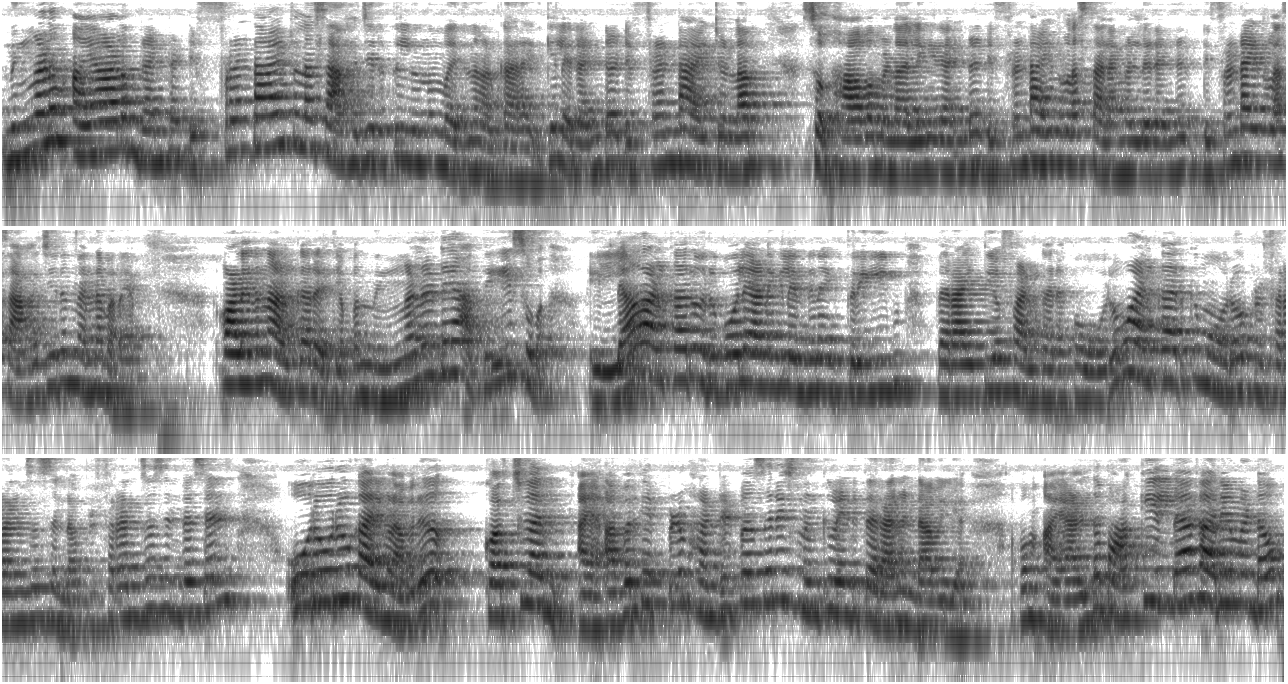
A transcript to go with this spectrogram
നിങ്ങളും അയാളും രണ്ട് ഡിഫറെന്റ് ആയിട്ടുള്ള സാഹചര്യത്തിൽ നിന്നും വരുന്ന ആൾക്കാരായിരിക്കും അല്ലേ? രണ്ട് ഡിഫറെന്റ് ആയിട്ടുള്ള സ്വഭാവമുള്ള അല്ലെങ്കിൽ രണ്ട് ഡിഫറെന്റ് ആയിട്ടുള്ള സ്ഥലങ്ങളിൽ രണ്ട് ഡിഫറെന്റ് ആയിട്ടുള്ള സാഹചര്യം തന്നെ പറയാം. വളരുന്ന ആൾക്കാരായിരിക്കും. അപ്പം നിങ്ങളുടെ അതേ സ്വഭാവം എല്ലാ ആൾക്കാരും ഒരുപോലെ ആണെങ്കിൽ എന്തിനാ ഇത്രയും വെറൈറ്റി ഓഫ് ആൾക്കാർ അപ്പോൾ ഓരോ ആൾക്കാർക്കും ഓരോ പ്രിഫറൻസസ് ഉണ്ടാവും പ്രിഫറൻസസ് ഇൻ ദ സെൻസ് ഓരോരോ കാര്യങ്ങൾ. അവർ കുറച്ച് കാര്യം അവർക്ക് എപ്പോഴും ഹൺഡ്രഡ് പെർസെന്റേജ് നിങ്ങൾക്ക് വേണ്ടി തരാനുണ്ടാവില്ല. അപ്പം അയാളുടെ ബാക്കി എല്ലാ കാര്യവും ഉണ്ടാവും.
